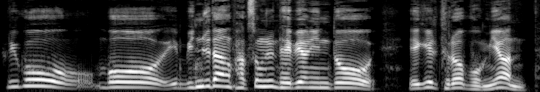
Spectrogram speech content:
그리고 뭐 민주당 박성준 대변인도 얘기를 들어보면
